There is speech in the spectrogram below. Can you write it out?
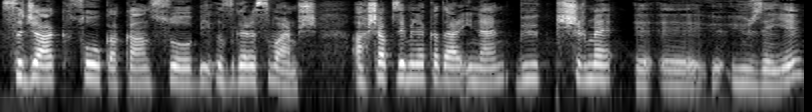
Sıcak, soğuk akan su, bir ızgarası varmış. Ahşap zemine kadar inen büyük pişirme e, e, yüzeyi,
